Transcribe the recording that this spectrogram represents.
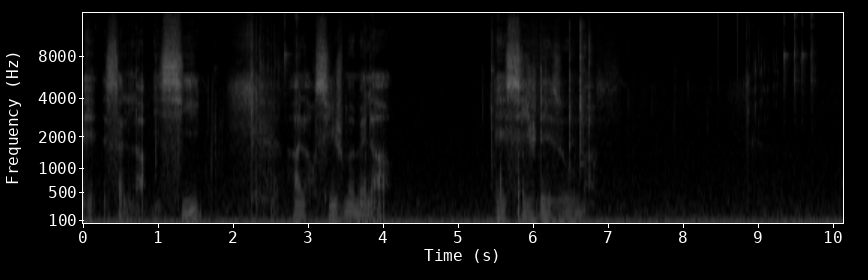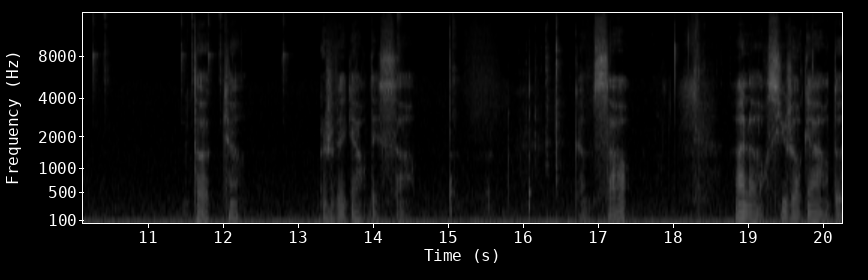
et celle-là ici. Alors si je me mets là et si je dézoome, toc, je vais garder ça comme ça. Alors, si je regarde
